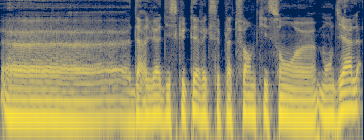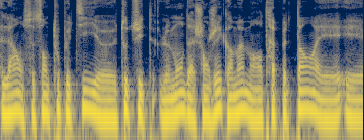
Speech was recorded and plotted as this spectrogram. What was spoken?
Euh, d'arriver à discuter avec ces plateformes qui sont euh, mondiales, là on se sent tout petit tout de suite. Le monde a changé quand même en très peu de temps et,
